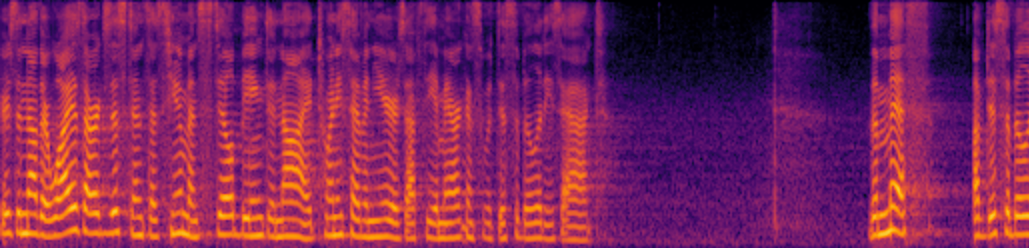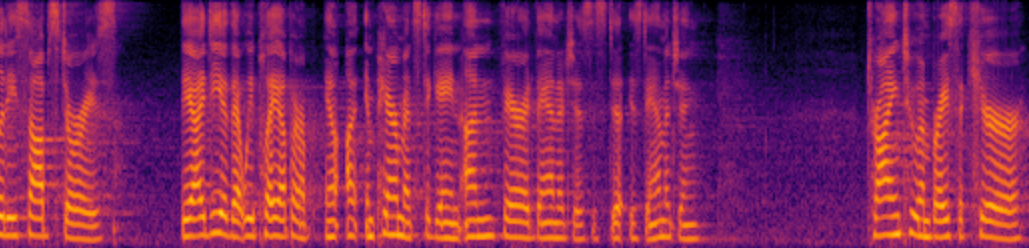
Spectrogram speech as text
Here's another. Why is our existence as humans still being denied 27 years after the Americans with Disabilities Act? The myth of disability sob stories, the idea that we play up our uh, impairments to gain unfair advantages is, is damaging. Trying to embrace a cure.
